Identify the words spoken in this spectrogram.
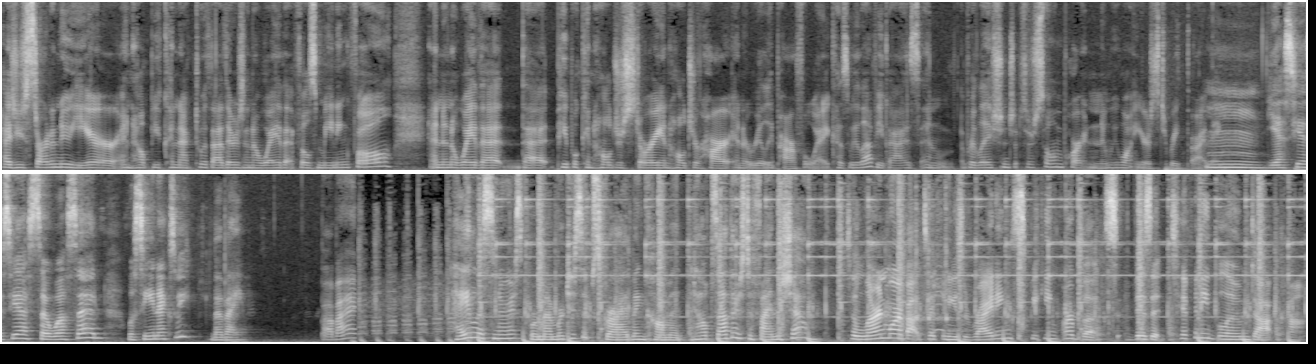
as you start a new year and help you connect with others in a way that feels meaningful and in a way that that people can hold your story and hold your heart in a really powerful way because we love you guys and relationships are so important and we want yours to be thriving. Mm, yes, yes, yes. So well said. We'll see you next week. Bye bye. Bye bye. Hey, listeners, remember to subscribe and comment. It helps others to find the show. To learn more about Tiffany's writing, speaking, or books, visit TiffanyBloom.com.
